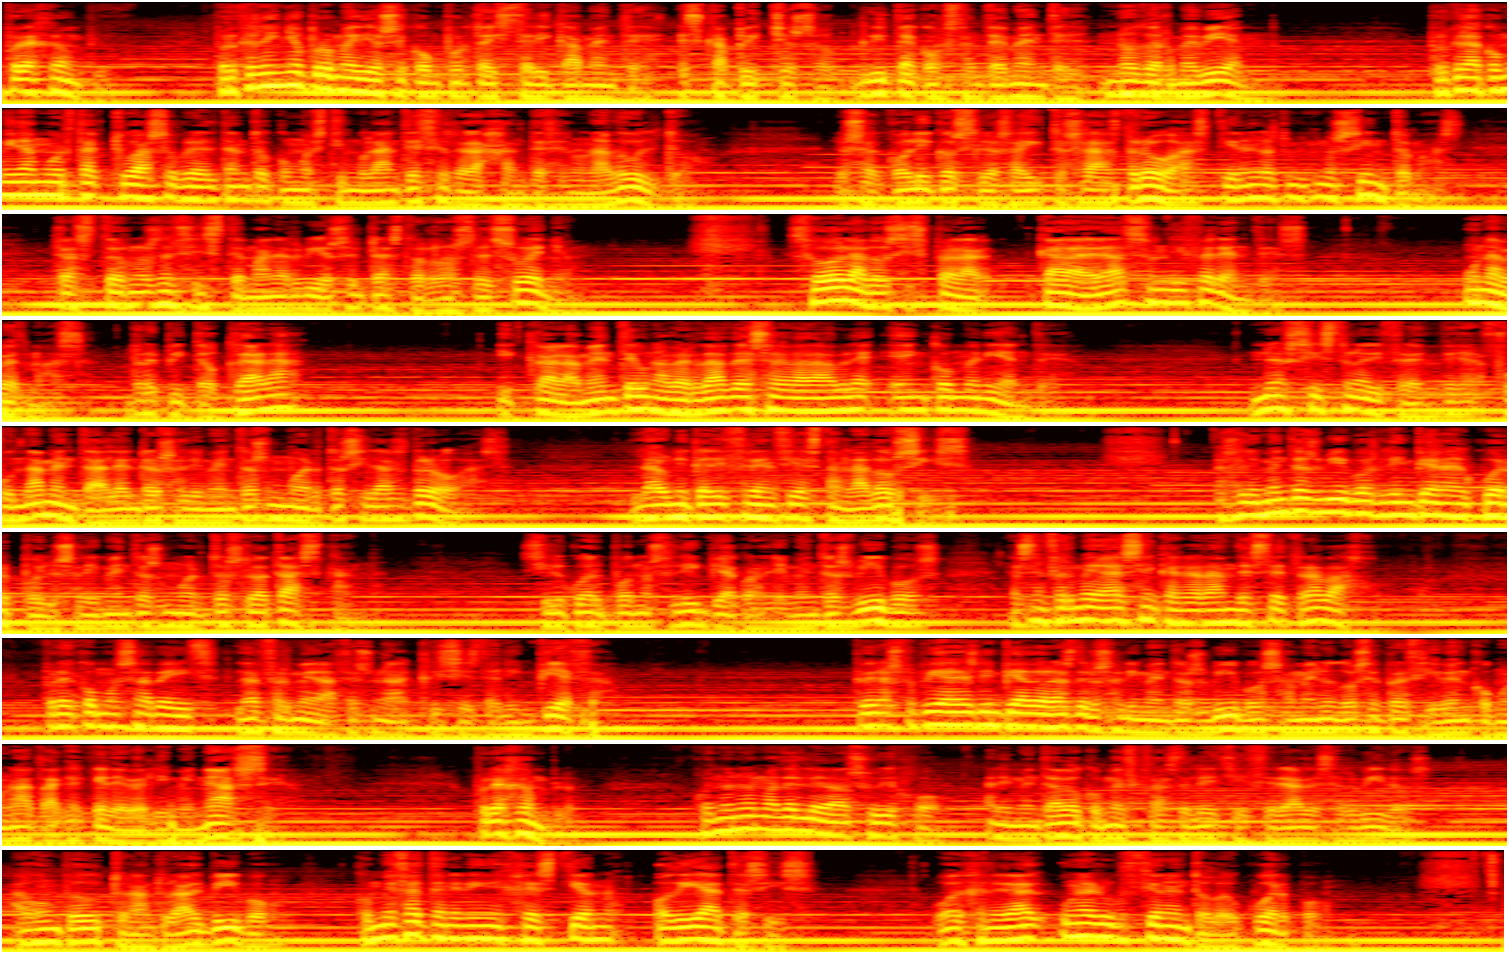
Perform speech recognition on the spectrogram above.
Por ejemplo, ¿por qué el niño promedio se comporta histéricamente, es caprichoso, grita constantemente, no duerme bien? porque la comida muerta actúa sobre él tanto como estimulantes y relajantes en un adulto. Los alcohólicos y los adictos a las drogas tienen los mismos síntomas, trastornos del sistema nervioso y trastornos del sueño. Solo la dosis para cada edad son diferentes. Una vez más, repito, clara y claramente una verdad desagradable e inconveniente. No existe una diferencia fundamental entre los alimentos muertos y las drogas. La única diferencia está en la dosis. Los alimentos vivos limpian el cuerpo y los alimentos muertos lo atascan. Si el cuerpo no se limpia con alimentos vivos, las enfermedades se encargarán de este trabajo. Porque como sabéis, la enfermedad es una crisis de limpieza. Pero las propiedades limpiadoras de los alimentos vivos a menudo se perciben como un ataque que debe eliminarse. Por ejemplo, cuando una madre le da a su hijo, alimentado con mezclas de leche y cereales hervidos, algún producto natural vivo, comienza a tener ingestión o diátesis, o en general una erupción en todo el cuerpo.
